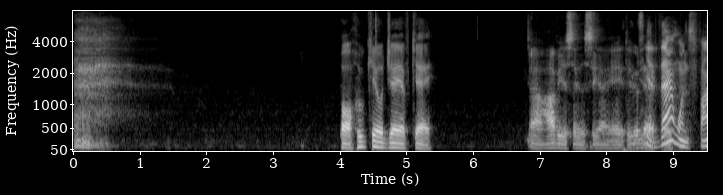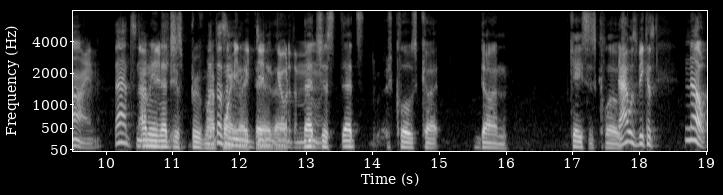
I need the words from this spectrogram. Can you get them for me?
Paul, who killed JFK? Oh, obviously the CIA, dude. Yeah, that one's fine. That's not. I mean, an that issue. just proved my That doesn't point mean right we there, didn't go to the moon. That's just that's closed cut, done. Case is closed. That was because no,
